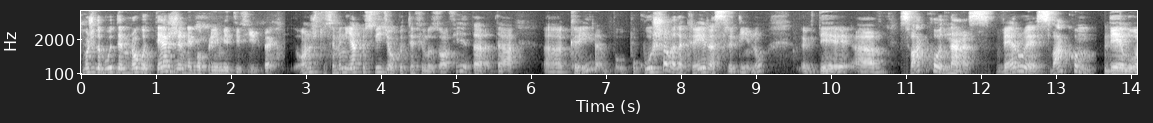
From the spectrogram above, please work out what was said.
može da bude mnogo teže nego primiti feedback. Ono što se meni jako sviđa oko te filozofije da, da uh, kreira, pokušava da kreira sredinu gde uh, svako od nas veruje svakom delu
